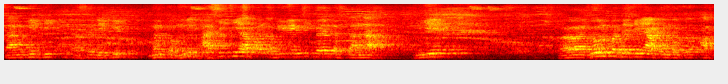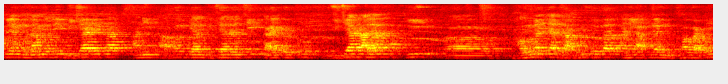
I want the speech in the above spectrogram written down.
सांकेतिक असं देखील म्हणतो. म्हणजे भाषेची आपण अभिव्यक्ती करत असताना म्हणजे दोन पद्धतीने आपण करतो. आपल्या मनामध्ये विचार येतात आणि आपण त्या विचाराची काय करतो? विचार आला की भावना त्या जागृत होतात आणि आपल्या मुखावाटे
